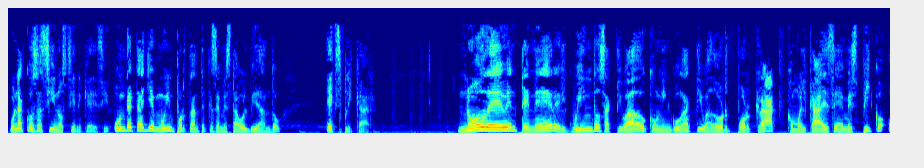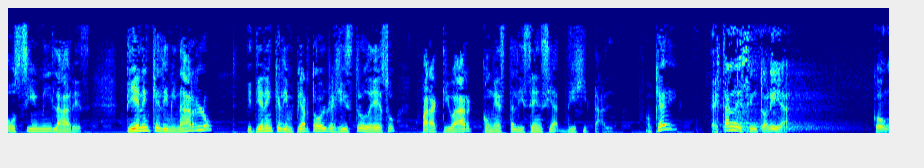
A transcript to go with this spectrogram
una cosa sí nos tiene que decir. Un detalle muy importante que se me estaba olvidando explicar. No deben tener el Windows activado con ningún activador por crack como el KSM Spico o similares. Tienen que eliminarlo y tienen que limpiar todo el registro de eso para activar con esta licencia digital. ¿Ok? Están en sintonía con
